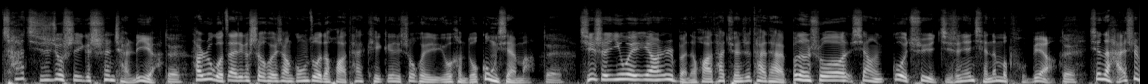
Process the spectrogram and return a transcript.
他其实就是一个生产力啊。对。他如果在这个社会上工作的话，他可以跟社会有很多贡献嘛。对。其实因为像日本的话，他全职太太不能说像过去几十年前那么普遍啊。对。现在还是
